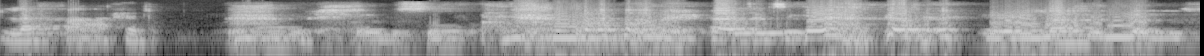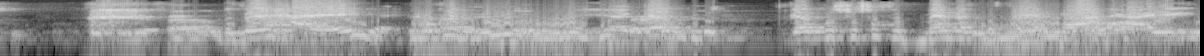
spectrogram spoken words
لفة حلوة. يعني بالصدفة. ما تقولش كده. اللفة دي جت بالصدفة. هي فعلا بس هي حقيقية. هي بجد. مش شايفة في دماغك بس هي فعلا حقيقية.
